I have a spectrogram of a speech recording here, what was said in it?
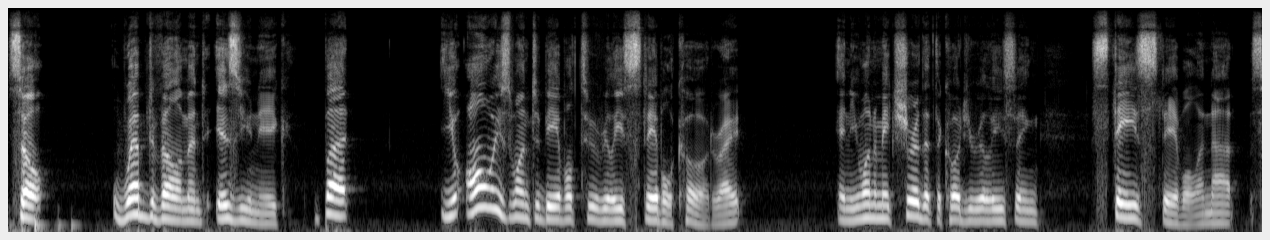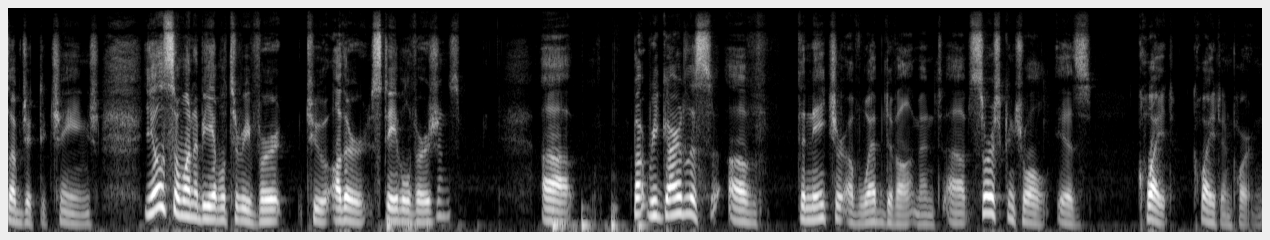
So web development is unique, but you always want to be able to release stable code, right? And you want to make sure that the code you're releasing stays stable and not subject to change. You also want to be able to revert to other stable versions. Uh, but regardless of the nature of web development, uh, source control is quite, quite important.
